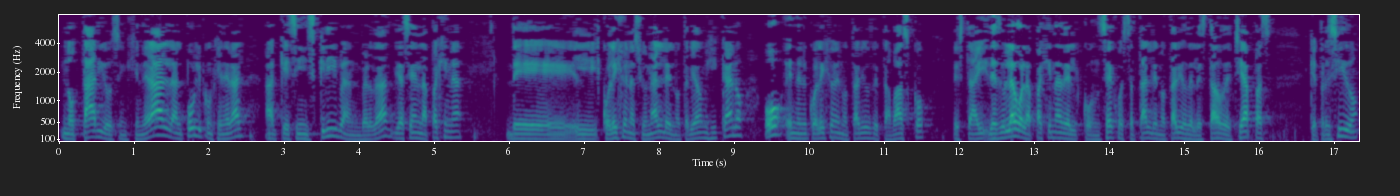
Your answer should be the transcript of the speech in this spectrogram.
notarios en general, al público en general, a que se inscriban, ¿verdad? Ya sea en la página del Colegio Nacional del Notariado Mexicano o en el Colegio de Notarios de Tabasco, está ahí. Desde luego la página del Consejo Estatal de Notarios del Estado de Chiapas, que presido,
